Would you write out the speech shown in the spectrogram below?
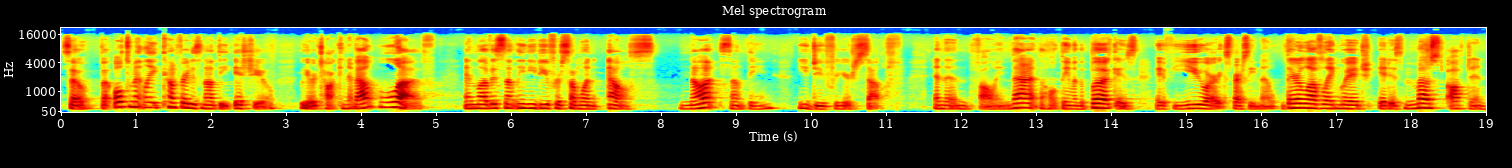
So, but ultimately, comfort is not the issue. We are talking about love. And love is something you do for someone else, not something you do for yourself. And then following that, the whole theme of the book is if you are expressing their love language, it is most often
